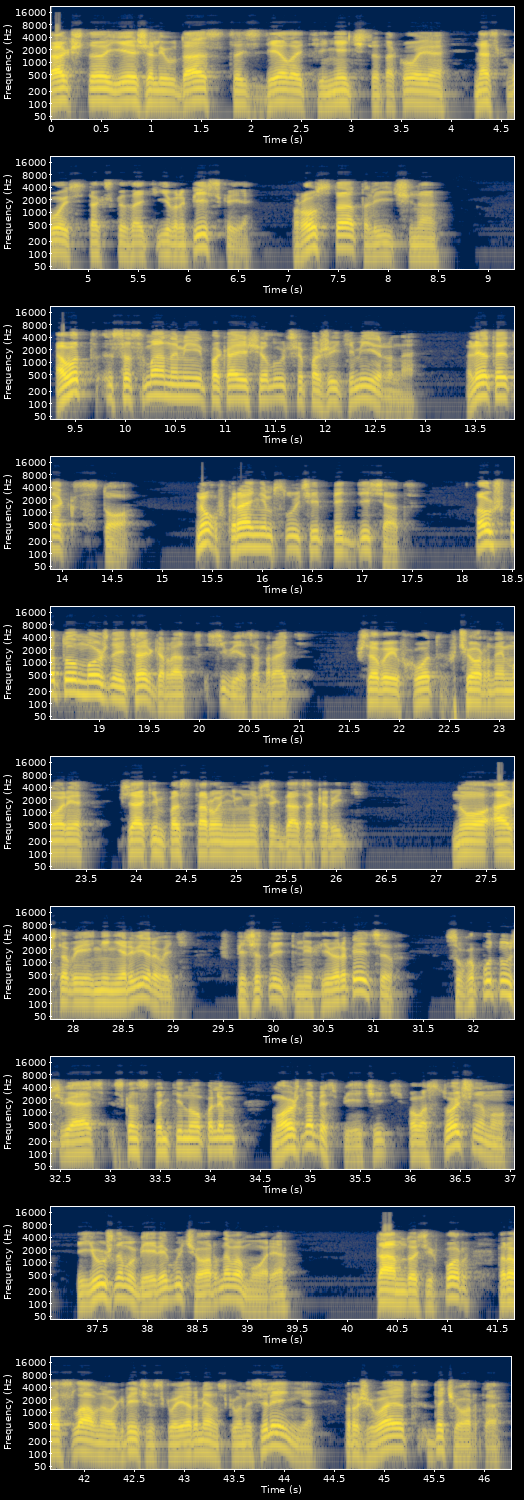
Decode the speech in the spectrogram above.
Так что, ежели удастся сделать нечто такое насквозь, так сказать, европейское, просто отлично. А вот с османами пока еще лучше пожить мирно. Лет так сто. Ну, в крайнем случае пятьдесят. А уж потом можно и Царьград себе забрать, чтобы вход в Черное море всяким посторонним навсегда закрыть. Ну, а чтобы не нервировать впечатлительных европейцев, сухопутную связь с Константинополем можно обеспечить по восточному и южному берегу Черного моря. Там до сих пор православного греческого и армянского населения проживает до черта.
